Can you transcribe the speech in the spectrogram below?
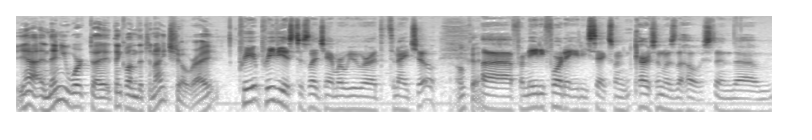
Yeah, and then you worked, I think, on the Tonight Show, right? Pre- previous to Sledgehammer, we were at the Tonight Show. Okay. Uh, from '84 to '86, when Carson was the host, and um,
